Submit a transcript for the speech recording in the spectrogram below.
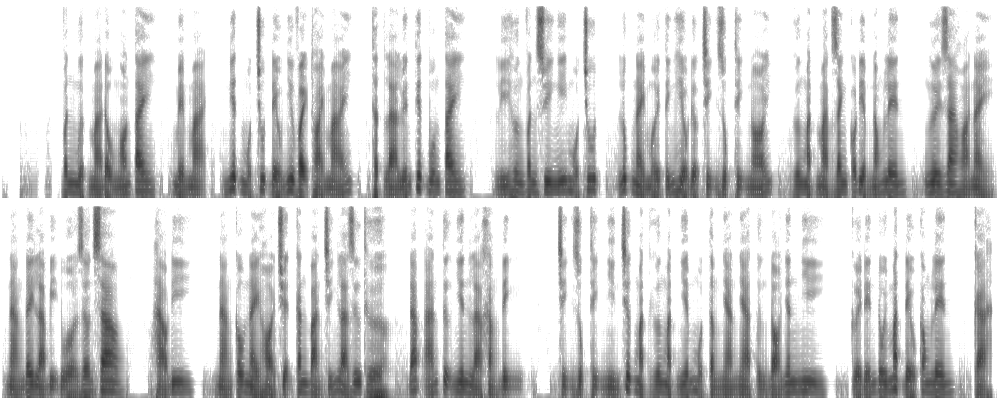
Vân mượt mà đầu ngón tay, mềm mại, niết một chút đều như vậy thoải mái, thật là luyến tiếc buông tay. Lý Hương Vân suy nghĩ một chút, lúc này mới tính hiểu được trịnh Dục thịnh nói, gương mặt mạc danh có điểm nóng lên, ngươi ra hỏa này, nàng đây là bị đùa giỡn sao? Hảo đi, nàng câu này hỏi chuyện căn bản chính là dư thừa, đáp án tự nhiên là khẳng định. Trịnh Dục thịnh nhìn trước mặt gương mặt nhiễm một tầng nhàn nhạt ửng đỏ nhân nhi, cười đến đôi mắt đều cong lên, cả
